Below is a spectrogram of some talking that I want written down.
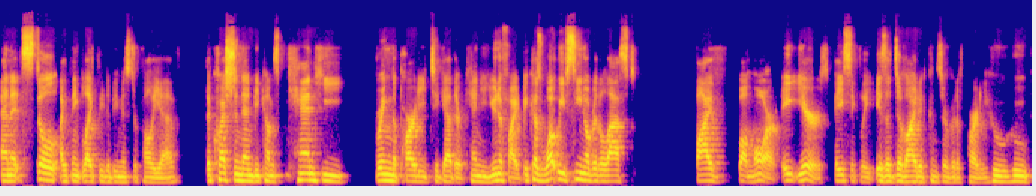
and it's still, I think, likely to be Mr. Poilievre, the question then becomes can he bring the party together? Can you unify it? Because what we've seen over the last five, well, more, eight years, basically, is a divided conservative party who, who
